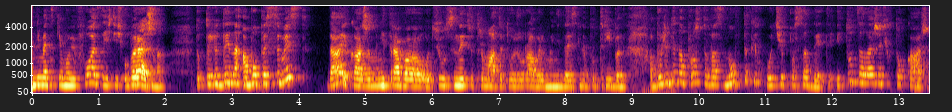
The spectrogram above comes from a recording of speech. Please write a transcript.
німецькій мові vorsichtig, обережна. Тобто людина або песиміст, да, і каже, мені треба оцю синицю тримати, той журавель мені десь не потрібен. Або людина просто вас знов-таки хоче посадити. І тут залежить, хто каже.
